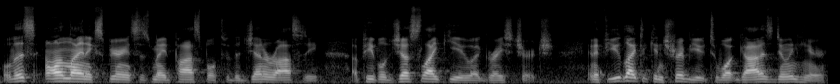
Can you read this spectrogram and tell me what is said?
Well, this online experience is made possible through the generosity of people just like you at Grace Church. And if you'd like to contribute to what God is doing here,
